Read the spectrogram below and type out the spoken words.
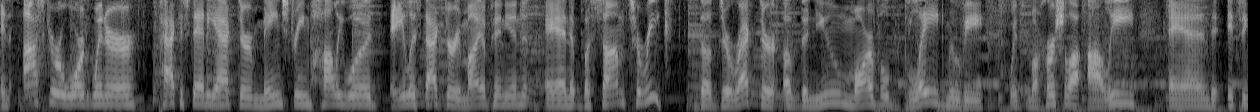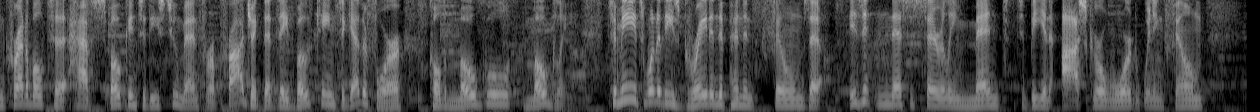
an Oscar Award winner, Pakistani actor, mainstream Hollywood, A list actor, in my opinion, and Bassam Tariq, the director of the new Marvel Blade movie with Mahershala Ali. And it's incredible to have spoken to these two men for a project that they both came together for called Mogul Mowgli. To me, it's one of these great independent films that isn't necessarily meant to be an Oscar award winning film,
